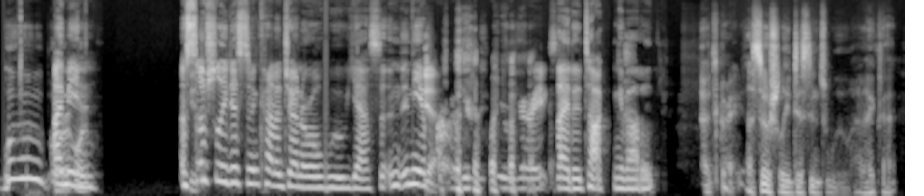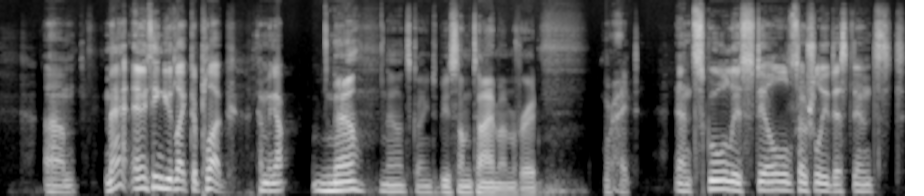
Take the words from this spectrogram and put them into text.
woo. Or, I mean, or, a socially distant kind of general woo, yes. In, in the apartment, yeah. we, were, we, were, very excited talking about it. That's great. A socially distanced woo. I like that. Um, Matt, anything you'd like to plug coming up? No, no, it's going to be some time, I'm afraid. Right. And school is still socially distanced.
